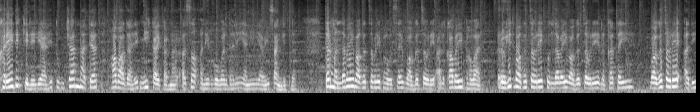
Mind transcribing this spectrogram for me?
खरेदी केलेली आहे तुमच्या नात्यात हा वाद आहे मी काय करणार? असं अनिल गोवर्धने यांनी यावेळी सांगितलं. तर मंदाबाई वाघचौरे भाऊसाहेब वाघचौरे अलकाबाई भवार रोहित वाघचौरे कुंदाबाई वाघचौरे लखाताई वाघचौरे आदी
